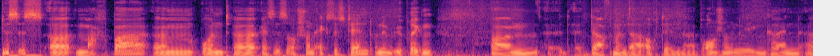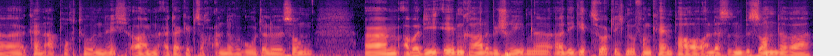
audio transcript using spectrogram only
Das ist äh, machbar ähm, und äh, es ist auch schon existent und im Übrigen ähm, darf man da auch den äh, Branchenkollegen keinen äh, keinen Abbruch tun, nicht? Ähm, da gibt es auch andere gute Lösungen. Ähm, aber die eben gerade beschriebene, äh, die gibt es wirklich nur von Campower und das ist ein besonderer,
